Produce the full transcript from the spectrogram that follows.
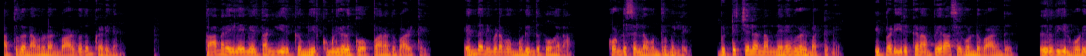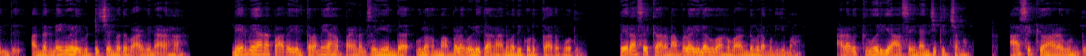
அத்துடன் அவனுடன் வாழ்வதும் கடினம். தாமரை இலைமேல் தங்கியிருக்கும் நீர்க்குமிழிகளுக்கு ஒப்பானது வாழ்க்கை. எந்த நிமிடமும் முடிந்து போகலாம். கொண்டு செல்ல ஒன்றுமில்லை. விட்டுச் செல்ல நம் நினைவுகள் மட்டுமே. இப்படி இருக்க நாம் பேராசை கொண்டு வாழ்ந்து இறுதியில் ஒடிந்து அந்த நினைவுகளை விட்டுச் செல்வது வாழ்வின் அழகா? நேர்மையான பாதையில் திறமையாக பயணம் செய்ய இந்த உலகம் அவ்வளவு எளிதாக அனுமதி கொடுக்காத போது பேராசைக்காரன் அவ்வளவு இலகுவாக வாழ்ந்துவிட முடியுமா? அளவுக்கு மீறிய ஆசை நஞ்சுக்கு சமம். ஆசைக்கு அளவுண்டு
